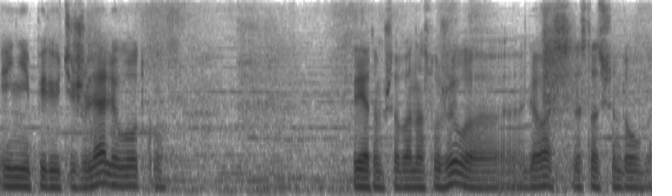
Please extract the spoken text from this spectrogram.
и не переутяжеляли лодку. При этом, чтобы она служила для вас достаточно долго.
